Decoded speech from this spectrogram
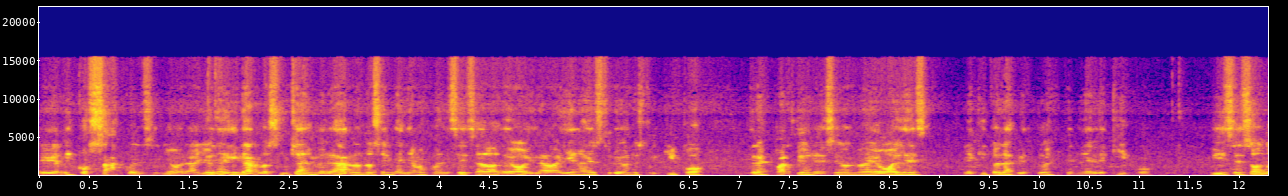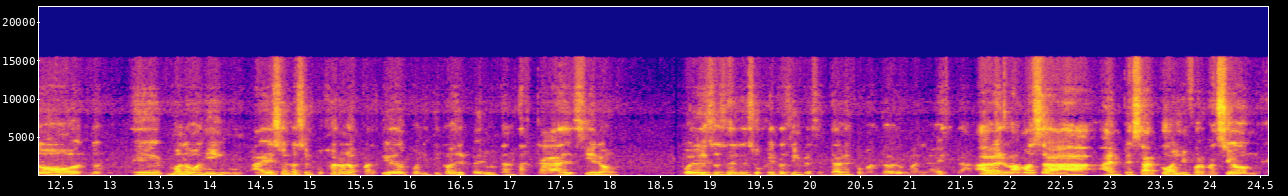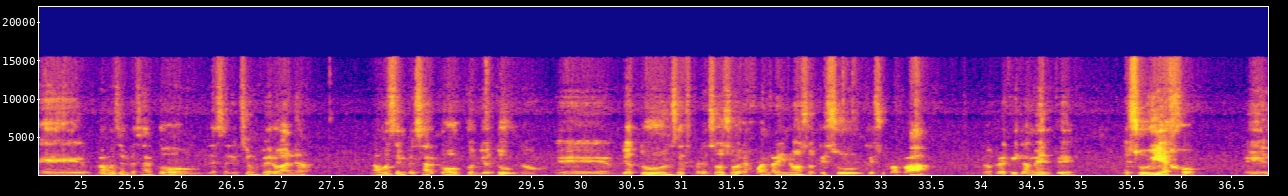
eh, rico saco el señor. A Johnny Aguilar, los hinchas del Melgar no nos engañamos con el 6 a 2 de hoy. La Ballena ha destruido nuestro equipo. Tres partidos le hicieron nueve goles. Le quito las virtudes que tenía el equipo. Dice, eso no. no eh, Mono Bonín, a eso nos empujaron los partidos políticos del Perú. Tantas cagadas hicieron por eso salen sujetos impresentables como Antauro Mala. Ahí está. A ver, vamos a, empezar con la información. Eh, vamos a empezar con la selección peruana. Vamos a empezar con, con Yotun, ¿no? Eh, Yotun se expresó sobre Juan Reynoso, que es su, que es su papá, ¿no? prácticamente, es su viejo.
